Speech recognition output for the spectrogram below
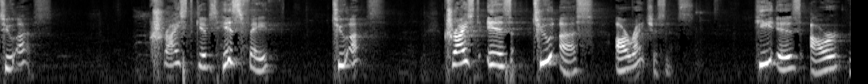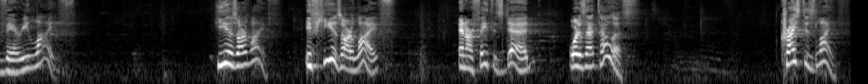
to us. Christ gives his faith to us. Christ is to us our righteousness. He is our very life. He is our life. If He is our life, and our faith is dead, what does that tell us? Christ is life,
